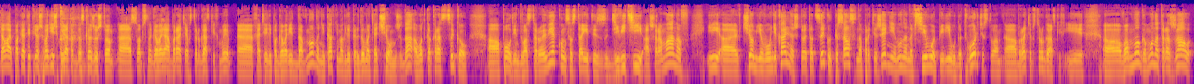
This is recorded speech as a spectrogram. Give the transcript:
давай, пока ты пьешь водичку, я тогда скажу, что, а, собственно говоря, о братьях Стругацких мы а, хотели поговорить давно, но никак не могли придумать о чем же, да? А вот как раз цикл а, «Полдень 22 век», он состоит из девяти аж романов, и в чем его уникальность, что этот цикл писался на протяжении, ну, наверное, всего периода творчества братьев Стругацких. И во многом он отражал,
